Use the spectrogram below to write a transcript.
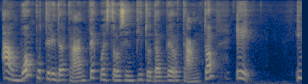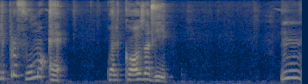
ha un buon potere idratante questo l'ho sentito davvero tanto e il profumo è qualcosa di mm,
